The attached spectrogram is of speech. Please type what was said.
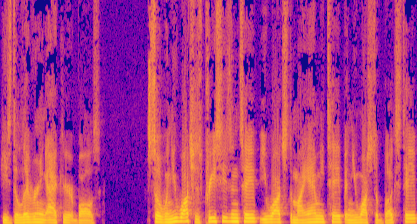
He's delivering accurate balls. So when you watch his preseason tape, you watch the Miami tape and you watch the Bucks tape,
